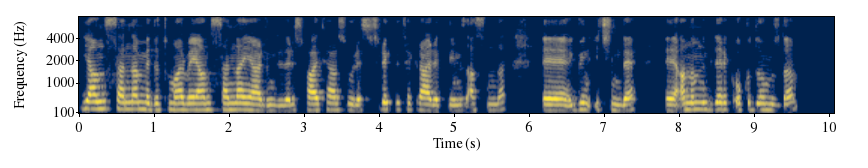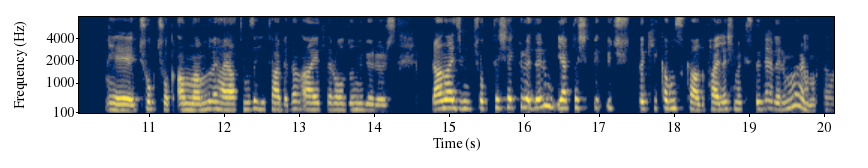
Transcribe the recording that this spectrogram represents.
yalnız senden medet umar ve yalnız senden yardım dileriz. Fatiha suresi sürekli tekrar ettiğimiz aslında e, gün içinde e, anlamını bilerek okuduğumuzda e, çok çok anlamlı ve hayatımıza hitap eden ayetler olduğunu görüyoruz. Rana'cığım çok teşekkür ederim. Yaklaşık bir üç dakikamız kaldı. Paylaşmak istediklerim evet, var mı?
